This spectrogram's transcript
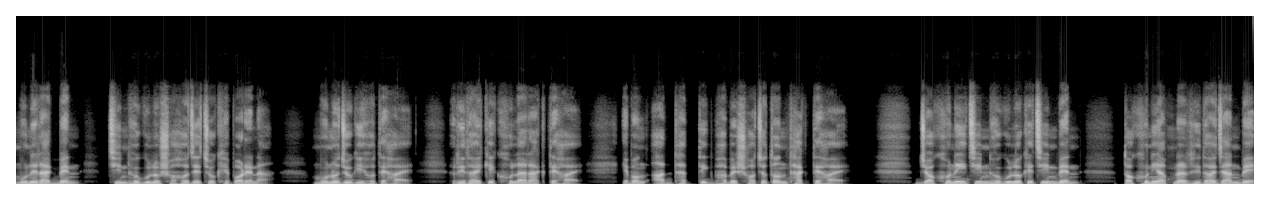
মনে রাখবেন, চিহ্নগুলো সহজে চোখে পড়ে না, মনোযোগী হতে হয়, হৃদয়কে খোলা রাখতে হয় এবং আধ্যাত্মিকভাবে সচেতন থাকতে হয়। যখন এই চিহ্নগুলোকে চিনবেন, তখনই আপনার হৃদয় জানবে,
